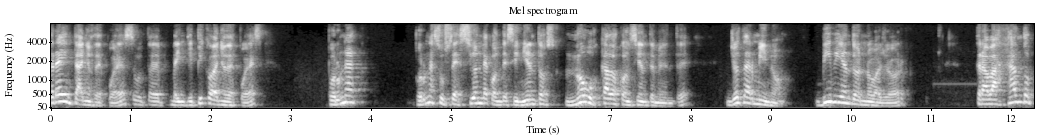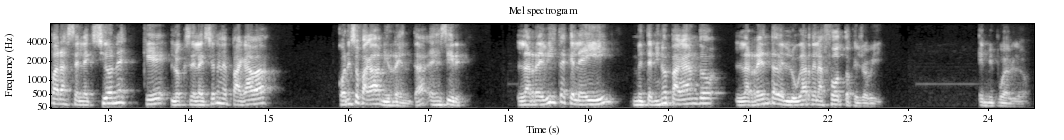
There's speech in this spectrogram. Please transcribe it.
30 años después, 20 y pico años después, por una por una sucesión de acontecimientos no buscados conscientemente, yo termino viviendo en Nueva York, trabajando para selecciones que lo que selecciones me pagaba, con eso pagaba mi renta, es decir, la revista que leí me terminó pagando la renta del lugar de la foto que yo vi en mi pueblo.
